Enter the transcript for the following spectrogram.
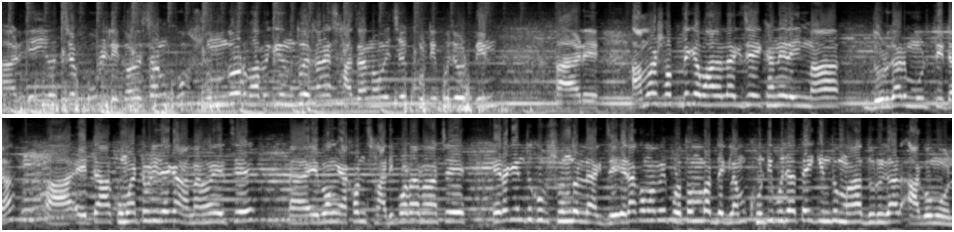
আর এই হচ্ছে ফুল ডেকোরেশন। খুব সুন্দরভাবে কিন্তু এখানে সাজানো হয়েছে খুঁটি পুজোর দিন। আর আমার সব থেকে ভালো লাগছে এখানের এই মা দুর্গার মূর্তিটা। এটা কুমারটুলি থেকে আনা হয়েছে এবং এখন শাড়ি পরানো আছে। এটা কিন্তু খুব সুন্দর লাগছে। এরকম আমি প্রথমবার দেখলাম, খুঁটি পূজাতেই কিন্তু মা দুর্গার আগমন।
